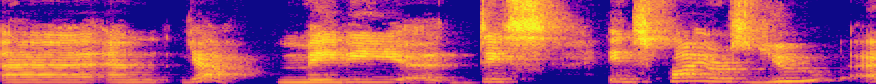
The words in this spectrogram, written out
Uh, and yeah, maybe uh, this inspires you uh,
